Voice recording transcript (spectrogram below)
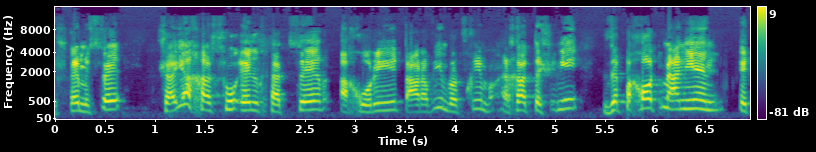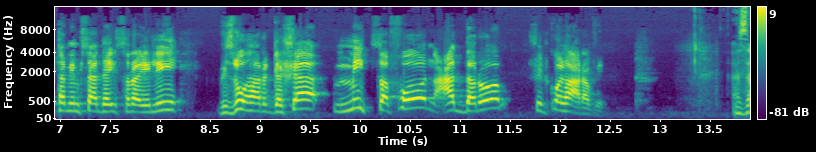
12, שהיחס הוא אל חצר אחורית, ערבים רוצחים אחד את השני, זה פחות מעניין את הממסד הישראלי, וזו הרגשה מצפון עד דרום של כל הערבים. אז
